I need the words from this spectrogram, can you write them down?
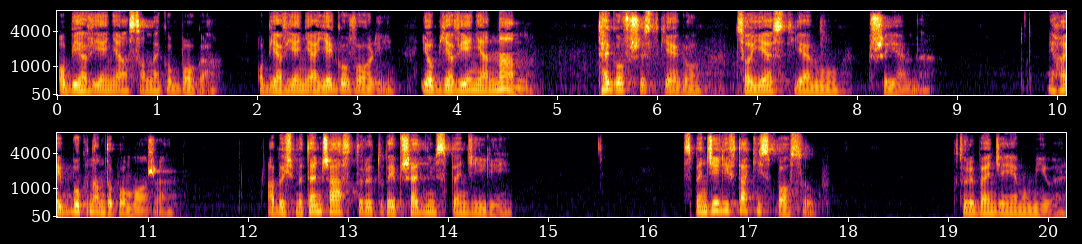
objawienia samego Boga, objawienia Jego woli i objawienia nam tego wszystkiego, co jest Jemu przyjemne. Niechaj Bóg nam dopomoże, abyśmy ten czas, który tutaj przed Nim spędzili, spędzili w taki sposób, który będzie Jemu miły.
